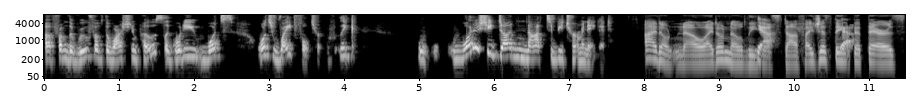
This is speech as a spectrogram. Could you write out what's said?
uh, from the roof of the Washington Post? Like, what do you? What's what's rightful? Ter- like, what has she done not to be terminated? I don't know. I don't know legal yeah. stuff. I just think yeah. that there's,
